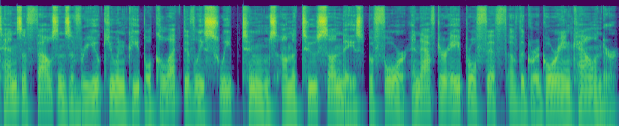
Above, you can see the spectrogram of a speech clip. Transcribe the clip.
tens of thousands of Ryukyuan people collectively sweep tombs on the two Sundays before and after April 5 of the Gregorian calendar,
